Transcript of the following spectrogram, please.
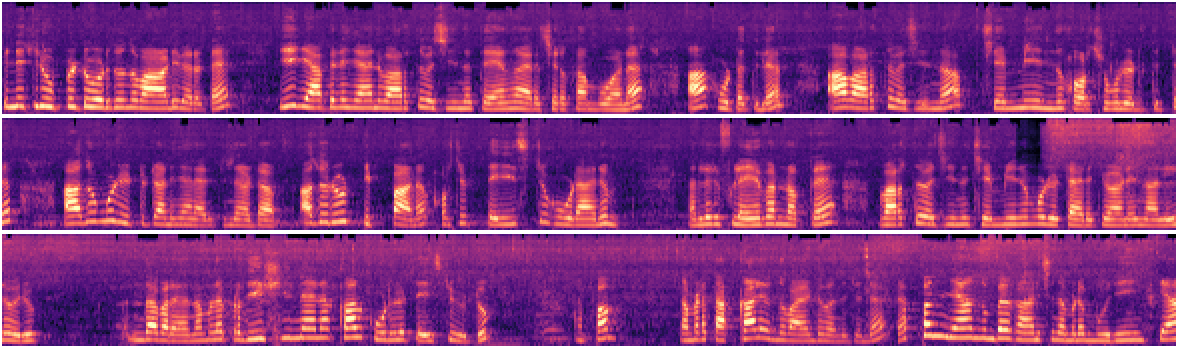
പിന്നെ ഇത്തിരി ഉപ്പിട്ട് കൊടുത്തൊന്ന് വാടി വരട്ടെ. ഈ ഗ്യാപ്പിൽ ഞാൻ വറുത്ത് വെച്ചിരുന്ന തേങ്ങ അരച്ചെടുക്കാൻ പോവാണ്. ആ കൂട്ടത്തിൽ ആ വറുത്ത് വെച്ചിരുന്ന ചെമ്മീൻ ഇന്ന് കുറച്ചും കൂടി എടുത്തിട്ട് അതും കൂടി ഇട്ടിട്ടാണ് ഞാൻ അരയ്ക്കുന്നത് കേട്ടോ. അതൊരു ടിപ്പാണ്. കുറച്ച് ടേസ്റ്റ് കൂടാനും നല്ലൊരു ഫ്ലേവറിനൊക്കെ വറുത്ത് വെച്ചിരുന്ന ചെമ്മീനും കൂടി ഇട്ട് അരയ്ക്കുവാണെങ്കിൽ നല്ലൊരു എന്താ പറയുക നമ്മൾ പ്രതീക്ഷിക്കുന്നതിനേക്കാൾ കൂടുതൽ ടേസ്റ്റ് കിട്ടും. അപ്പം നമ്മുടെ തക്കാളി ഒന്ന് വഴണ്ട് വന്നിട്ടുണ്ട്. അപ്പം ഞാൻ മുമ്പേ കാണിച്ച് നമ്മുടെ മുരിങ്ങ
